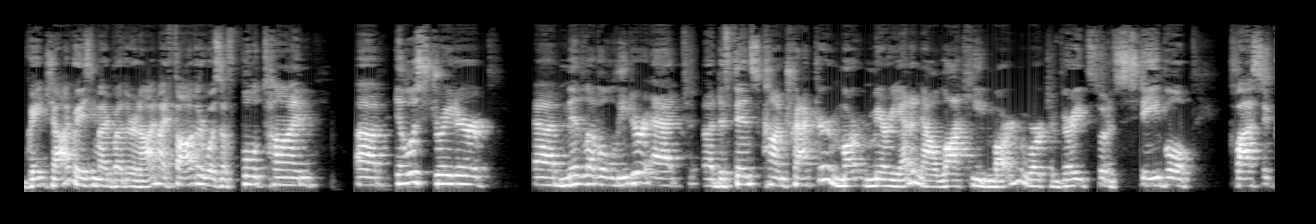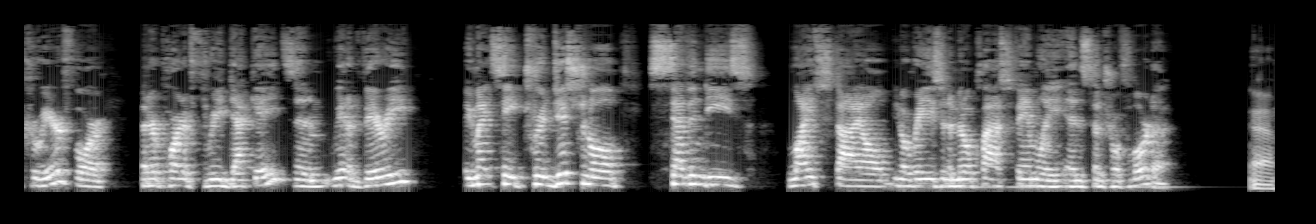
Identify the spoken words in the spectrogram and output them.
great job raising my brother and I. My father was a full time uh, illustrator, uh, mid level leader at a defense contractor, Martin Marietta, now Lockheed Martin. Worked a very sort of stable, classic career for better part of three decades, and we had a very, you might say, traditional '70s lifestyle. You know, raised in a middle class family in Central Florida. Yeah.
